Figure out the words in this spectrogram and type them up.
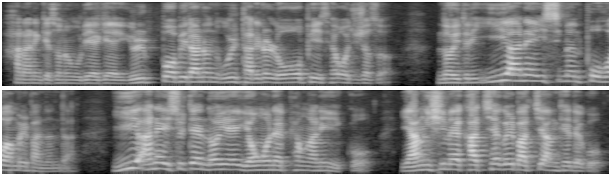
하나님께서는 우리에게 율법이라는 울타리를 높이 세워주셔서 너희들이 이 안에 있으면 보호함을 받는다. 이 안에 있을 때 너희의 영혼의 평안이 있고 양심의 가책을 받지 않게 되고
